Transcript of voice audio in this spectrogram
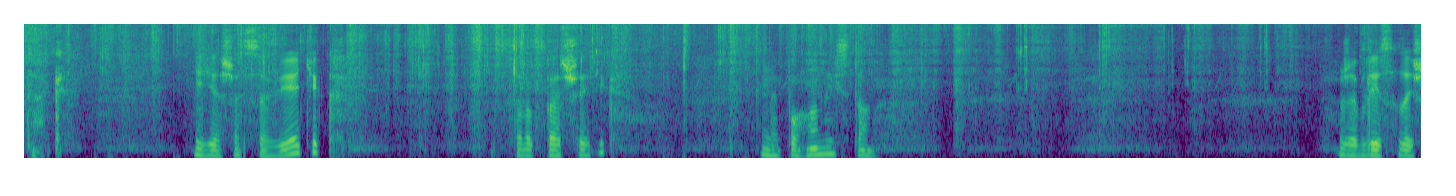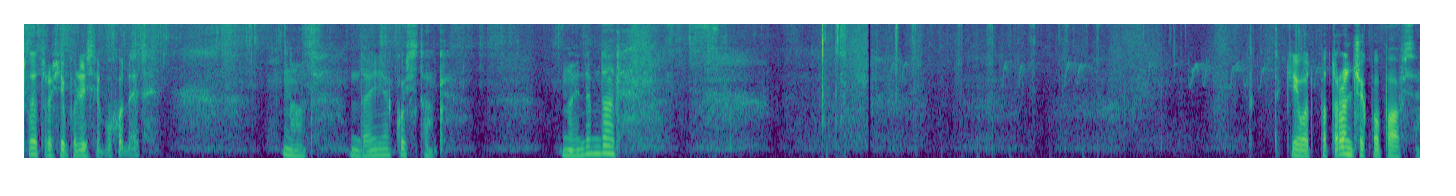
Так. Є ще советик. 41 рік. Непоганий стан. Вже в ліс зайшли, трохи по лісі походити. Ну от, да якось так. Ну йдемо далі. Такий от патрончик попався.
